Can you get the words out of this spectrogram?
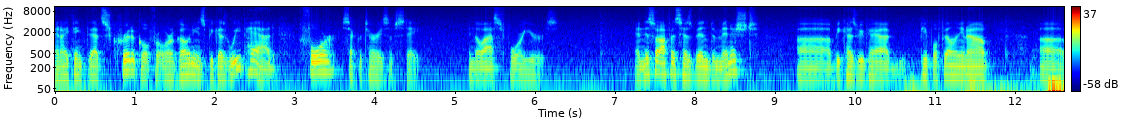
And I think that's critical for Oregonians because we've had four secretaries of state in the last four years. And this office has been diminished uh, because we've had people filling out uh,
